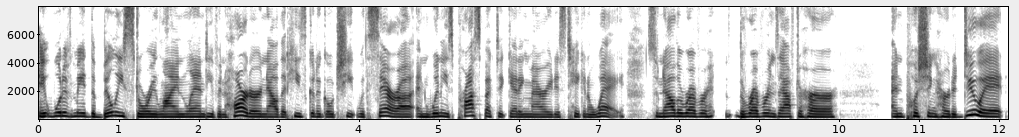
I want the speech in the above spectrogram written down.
it would have made the Billy storyline land even harder now that he's going to go cheat with Sarah and Winnie's prospect at getting married is taken away. So now the rever- the reverend's after her and pushing her to do it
